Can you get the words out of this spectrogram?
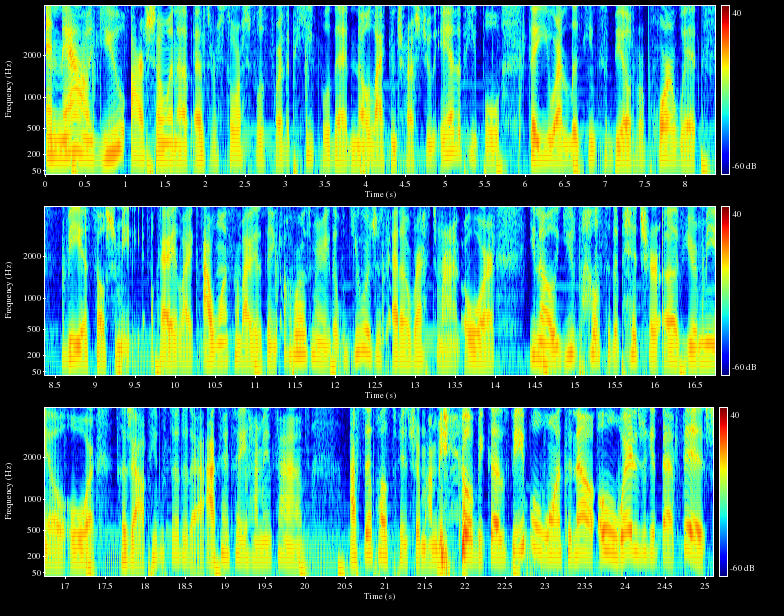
And now you are showing up as resourceful for the people that know, like, and trust you, and the people that you are looking to build rapport with via social media. Okay. Like, I want somebody to think, oh, Rosemary, that you were just at a restaurant, or, you know, you posted a picture of your meal, or, because y'all, people still do that. I can't tell you how many times I still post a picture of my meal because people want to know, oh, where did you get that fish?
